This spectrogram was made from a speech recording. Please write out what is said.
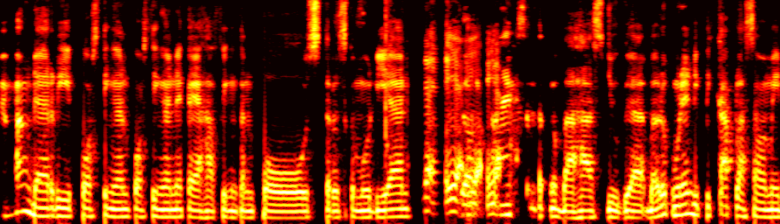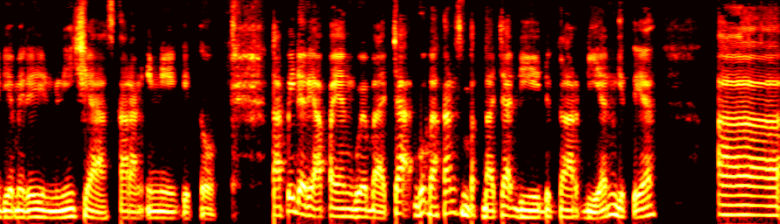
Memang dari postingan-postingannya kayak Huffington Post, terus kemudian Ya, ya, ya, ya. Sempat ngebahas juga. Baru kemudian di pick up lah sama media-media di Indonesia sekarang ini gitu. Tapi dari apa yang gue baca, gue bahkan sempat baca di The Guardian gitu ya. eh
